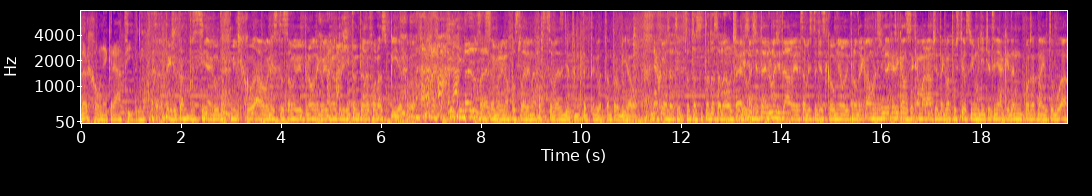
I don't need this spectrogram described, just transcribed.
vrcholne kreatívni. Takže tam pustí nějakou tu smyčku a oni si to sami vypnou, tak oni drží ten telefon a spí. Jako. to jsme byli naposledy na otcové s dětmi, tak takhle tam probíhalo. Ďakujem za ty, toto, toto sa To naučím. je, Myslím, že to je důležitá věc, aby to děcko umělo vypnout reklamu, protože mi teďka říkal zase kamarád, že takhle pustil svýmu dítěti nějaký ten pořad na YouTube a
